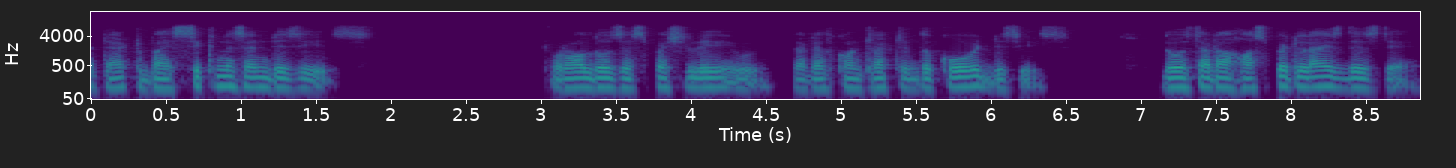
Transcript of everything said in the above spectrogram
attacked by sickness and disease. For all those, especially that have contracted the COVID disease, those that are hospitalized this day,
